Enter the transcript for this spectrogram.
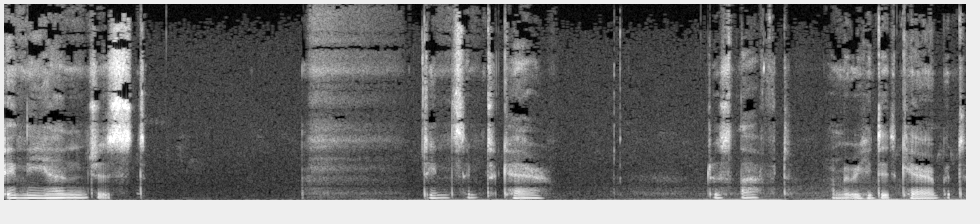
in the end just didn't seem to care. Just left. Or maybe he did care, but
